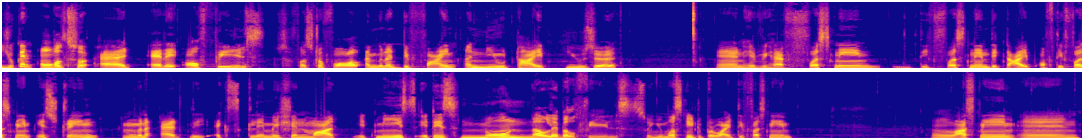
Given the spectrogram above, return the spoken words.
you can also add array of fields. So first of all i'm going to define a new type user. And here we have first name. The first name the type of the first name is string. I'm going to add the exclamation mark. It means it is non-nullable fields. So you must need to provide the first name last name and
